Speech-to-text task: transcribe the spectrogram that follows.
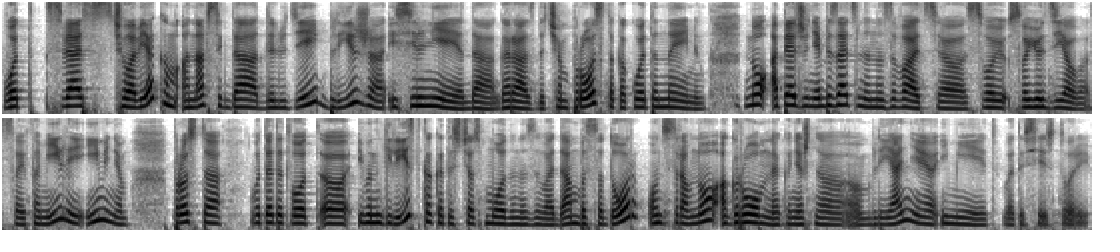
Вот связь с человеком, она всегда для людей ближе и сильнее, да, гораздо, чем просто какой-то нейминг. Но, опять же, не обязательно называть э, свое, свое дело своей фамилией, именем, просто вот этот вот э, евангелист, как это сейчас модно называть, да, амбассадор, он все равно огромное, конечно, э, влияние имеет в этой всей истории.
